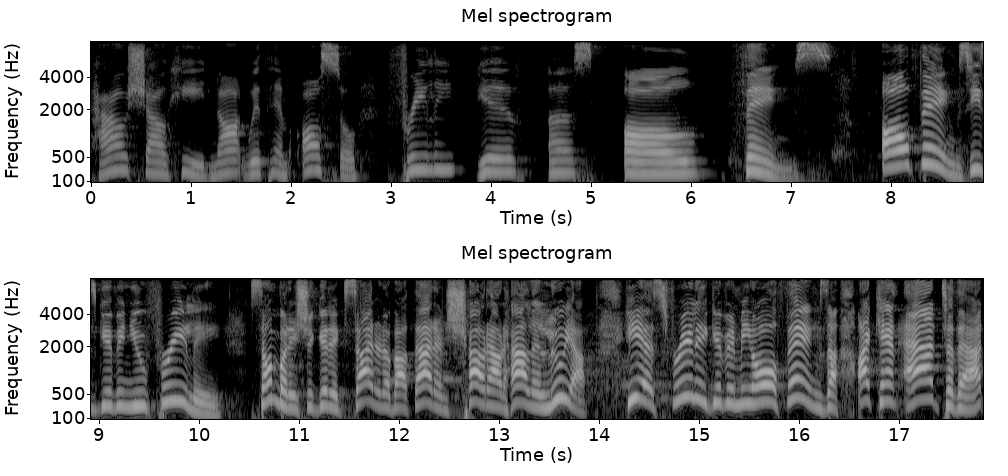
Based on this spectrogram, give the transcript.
How shall he not with him also freely give us all things? All things he's giving you freely. Somebody should get excited about that and shout out hallelujah. He has freely given me all things. I can't add to that.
